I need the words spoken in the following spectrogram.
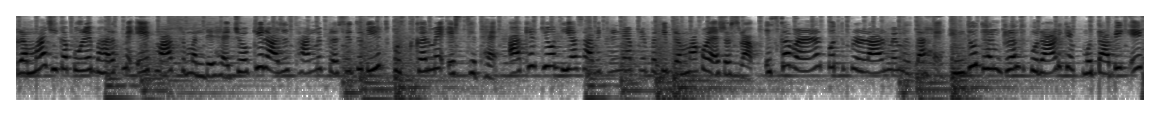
ब्रह्मा जी का पूरे भारत में एकमात्र मंदिर है जो कि राजस्थान में प्रसिद्ध तीर्थ पुष्कर में स्थित है। आखिर क्यों दिया सावित्री ने अपने पति ब्रह्मा को ऐसा श्राप इसका वर्णन पुत्र पुराण में मिलता है। हिंदू धर्म ग्रंथ पुराण के मुताबिक एक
